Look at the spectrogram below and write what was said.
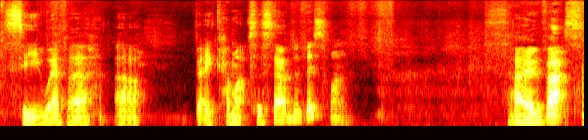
see whether uh, they come up to the standard of this one. So that's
